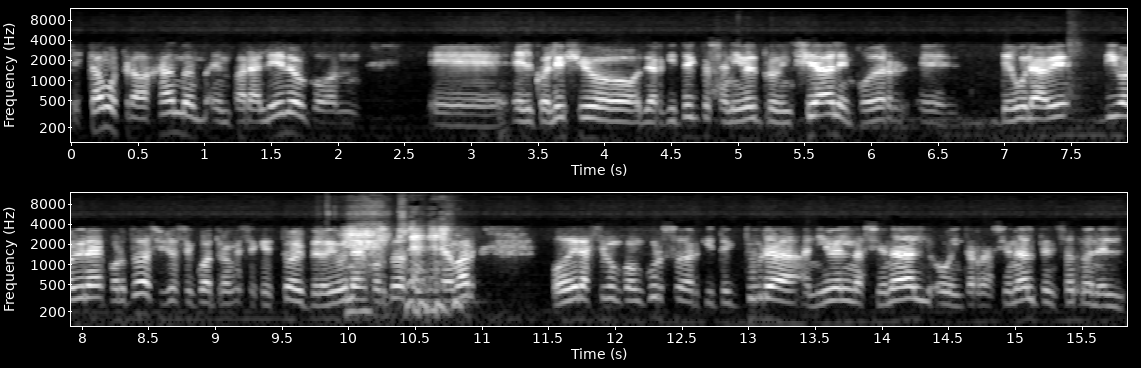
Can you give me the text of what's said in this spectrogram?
estamos trabajando en, paralelo con eh, el Colegio de Arquitectos a nivel provincial, en poder eh, de una vez, digo de una vez por todas, y yo hace cuatro meses que estoy, pero de una vez por todas en Pinamar, poder hacer un concurso de arquitectura a nivel nacional o internacional pensando en el,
